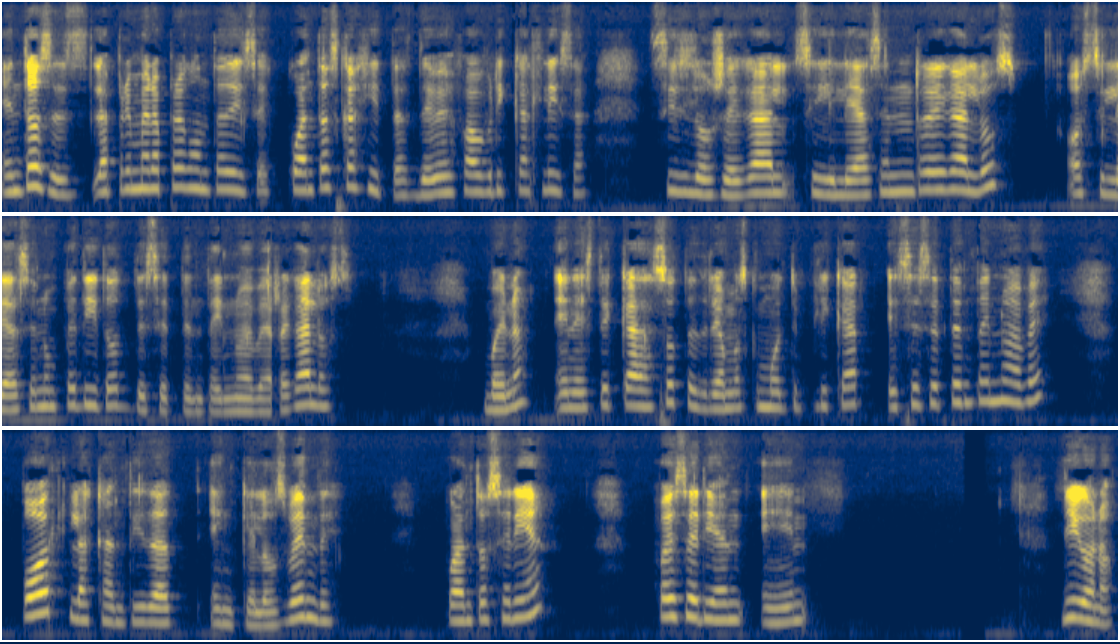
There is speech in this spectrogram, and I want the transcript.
Entonces, la primera pregunta dice, ¿cuántas cajitas debe fabricar Lisa si, los si le hacen regalos o si le hacen un pedido de 79 regalos? Bueno, en este caso tendríamos que multiplicar ese 79 por la cantidad en que los vende. ¿Cuánto sería? Pues serían en Digo, no,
